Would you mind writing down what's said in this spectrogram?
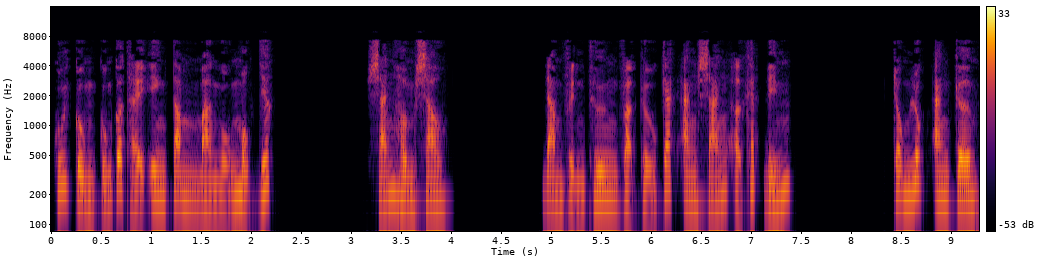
Cuối cùng cũng có thể yên tâm mà ngủ một giấc. Sáng hôm sau, Đàm Vịnh Thương và cửu các ăn sáng ở khách điếm. Trong lúc ăn cơm,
